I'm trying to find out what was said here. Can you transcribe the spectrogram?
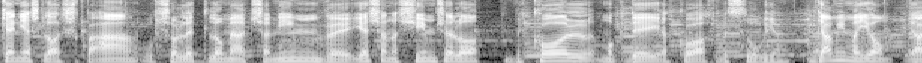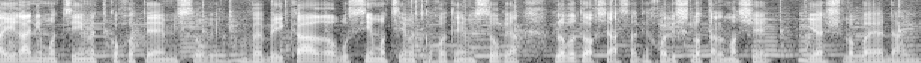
כן, יש לו השפעה, הוא שולט לא מעט שנים, ויש אנשים שלו בכל מוקדי הכוח בסוריה. גם אם היום האיראנים מוציאים את כוחותיהם מסוריה, ובעיקר הרוסים מוציאים את כוחותיהם מסוריה, לא בטוח שאסד יכול לשלוט על מה שיש לו בידיים.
